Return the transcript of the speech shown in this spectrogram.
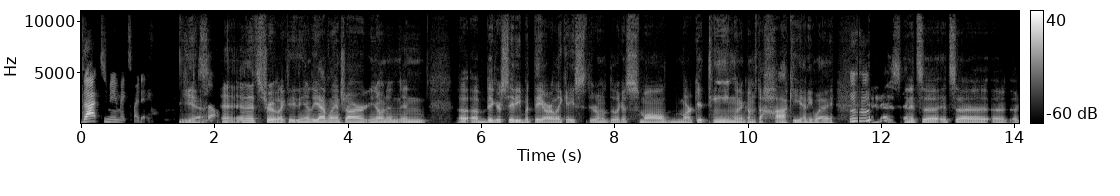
that to me makes my day. Yeah, So. and, and it's true. Like the, you know, the Avalanche are you know and in a, a bigger city, but they are like a they're almost like a small market team when it comes to hockey anyway. hmm And it is, and it's a it's a a, a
